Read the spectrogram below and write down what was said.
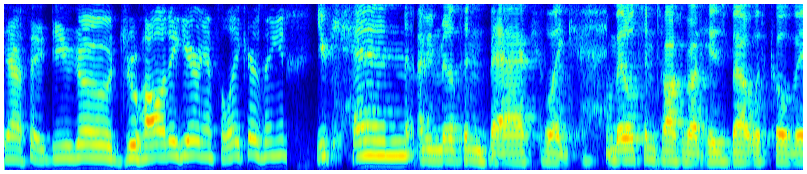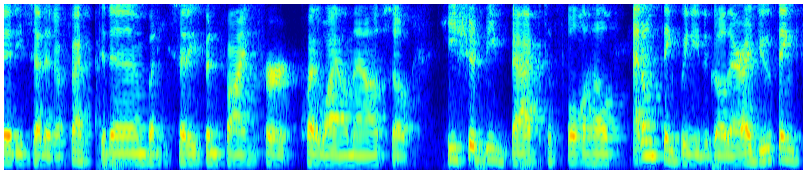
Yeah, say, do you go Jrue Holiday here against the Lakers? Ian? You can. I mean, Middleton back. Like Middleton talked about his bout with COVID. He said it affected him, but he said he's been fine for quite a while now. So he should be back to full health. I don't think we need to go there. I do think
